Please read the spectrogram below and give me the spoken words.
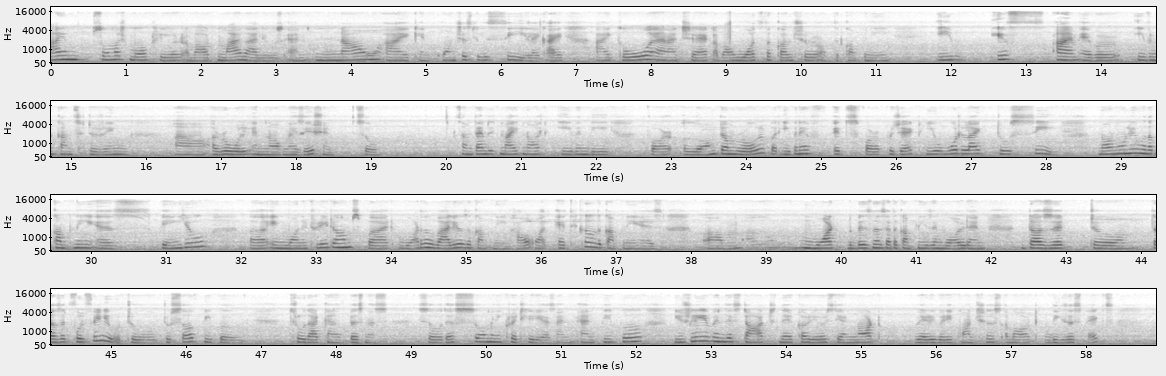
I am so much more clear about my values. And now I can consciously see like I I go and I check about what's the culture of the company. If, if I am ever even considering uh, a role in an organization. So sometimes it might not even be for a long term role but even if it's for a project you would like to see not only what the company is paying you uh, in monetary terms but what are the values of the company? How ethical the company is? Um, what the business that the company is involved in does it um, does it fulfill you to to serve people through that kind of business? So there's so many criteria and and people usually when they start their careers they are not very very conscious about these aspects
